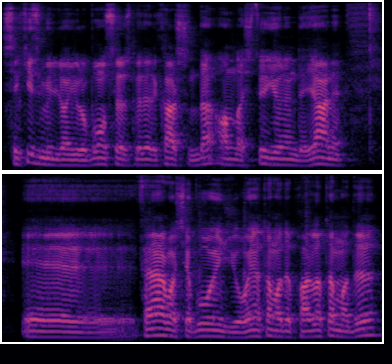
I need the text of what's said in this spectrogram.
8 milyon euro bonservis bedeli karşılığında anlaştığı yönünde. Yani e, Fenerbahçe bu oyuncuyu oynatamadı, parlatamadı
